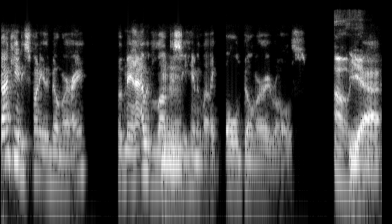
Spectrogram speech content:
John Candy's funnier than Bill Murray. But man, I would love to Mhm. see him in like old Bill Murray roles. Oh yeah.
